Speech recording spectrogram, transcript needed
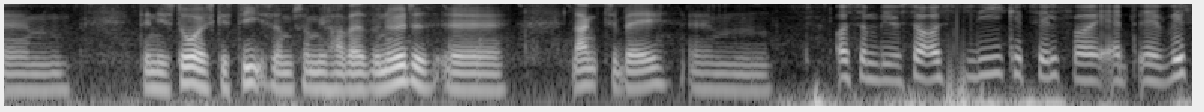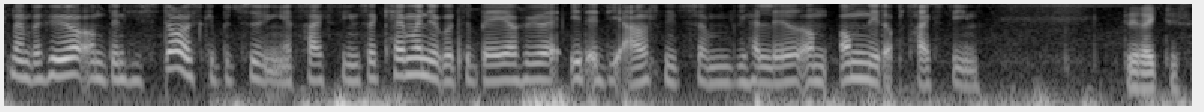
Øh, den historiske sti, som, som jo har været benyttet øh, langt tilbage. Øhm. Og som vi jo så også lige kan tilføje, at øh, hvis man vil høre om den historiske betydning af trækstien, så kan man jo gå tilbage og høre et af de afsnit, som vi har lavet om, om netop trækstien. Det er rigtigt.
